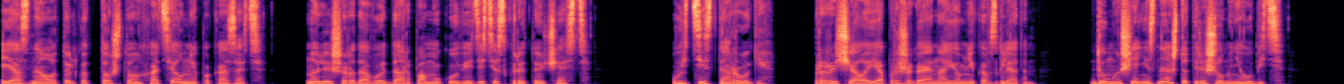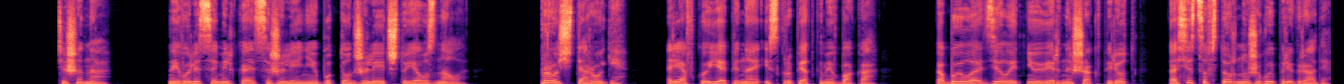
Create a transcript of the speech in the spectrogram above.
Я знала только то, что он хотел мне показать но лишь родовой дар помог увидеть и скрытую часть. «Уйди с дороги!» — прорычала я, прожигая наемника взглядом. «Думаешь, я не знаю, что ты решил меня убить?» Тишина. На его лице мелькает сожаление, будто он жалеет, что я узнала. «Прочь с дороги!» — рявкаю я, пиная искру пятками в бока. Кобыла делает неуверенный шаг вперед, косится в сторону живой преграды.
